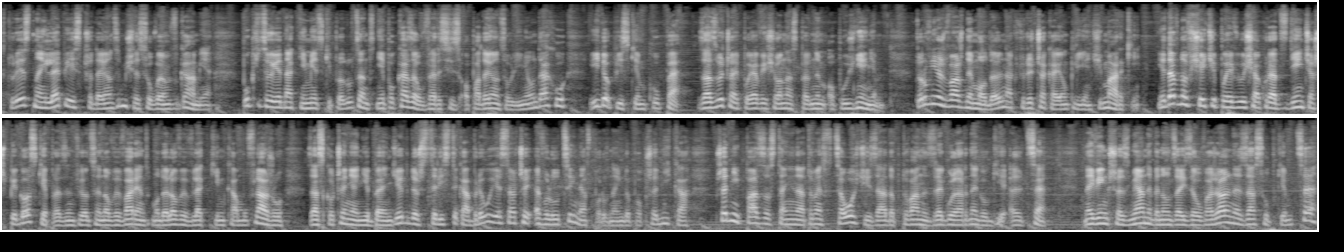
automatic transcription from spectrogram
który jest najlepiej sprzedającym się SUV-em w gamie. Póki co jednak niemiecki producent nie pokazał wersji z opadającą linią dachu i dopiskiem coupé. Zazwyczaj pojawia się ona z pewnym opóźnieniem. To również ważny model, na który czekają klienci marki. Niedawno w sieci pojawiły się akurat zdjęcia szpiegowskie prezentujące nowy wariant modelowy w lekkim kamuflażu. Zaskoczenia nie będzie, gdyż stylistyka bryły jest raczej ewolucyjna w porównaniu do poprzednika. Przedni pas zostanie natomiast w całości zaadoptowany z regularnego GLC. Największe zmiany będą zaś zauważalne za słupkiem C,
